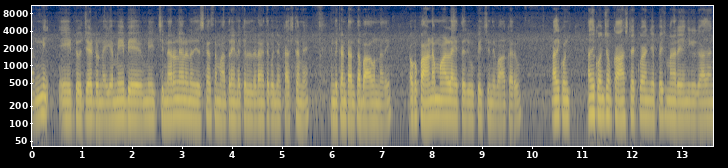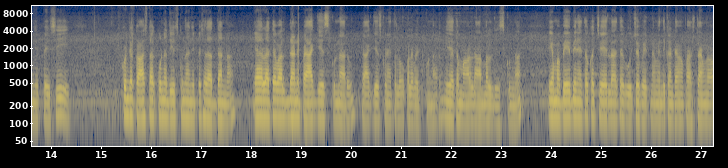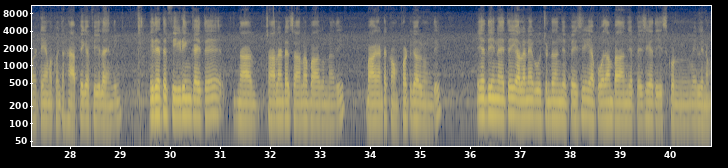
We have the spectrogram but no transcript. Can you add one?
అన్ని ఏ టు జెడ్ ఉన్నాయి. ఇక మీ బే మీ చిన్నారులను ఏమైనా తీసుకొస్తే మాత్రం ఇళ్ళకి వెళ్ళడం అయితే కొంచెం కష్టమే. ఎందుకంటే అంత బాగున్నది. ఒక పాండం మాల్లో అయితే చూపించింది వాకరు. అది కొంచెం అది కొంచెం కాస్ట్ ఎక్కువ అని చెప్పేసి మన రేంజ్కి కాదని చెప్పేసి కొంచెం కాస్ట్ తక్కువ తీసుకుందని చెప్పేసి అది అద్దన్న ఎలా అయితే వాళ్ళు దాన్ని ప్యాక్ చేసుకున్నారు. ప్యాక్ చేసుకుని అయితే లోపల పెట్టుకున్నారు. ఇదైతే మాల్ నార్మల్ తీసుకున్నా. ఇక మా బేబీని అయితే ఒక చైర్లో అయితే కూర్చోబెట్టినాం. ఎందుకంటే ఆమె ఫస్ట్ టైం కాబట్టి ఆమె కొంచెం హ్యాపీగా ఫీల్ అయింది. ఇదైతే ఫీడింగ్కి అయితే నా చాలా అంటే చాలా బాగున్నది. బాగా అంటే కంఫర్ట్గా ఉంది. ఇక దీన్ని అయితే ఇక అలానే కూర్చుంటుందని చెప్పేసి ఇక పోదాం పదా అని చెప్పేసి ఇక తీసుకొని వెళ్ళినాం.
